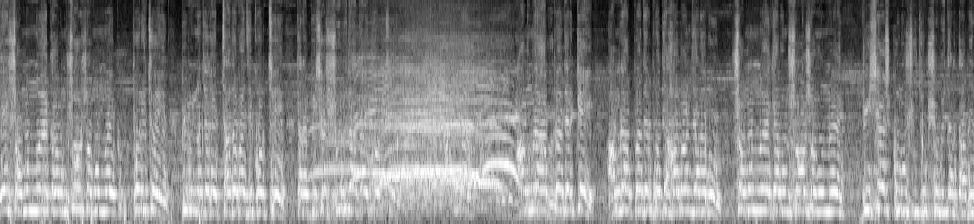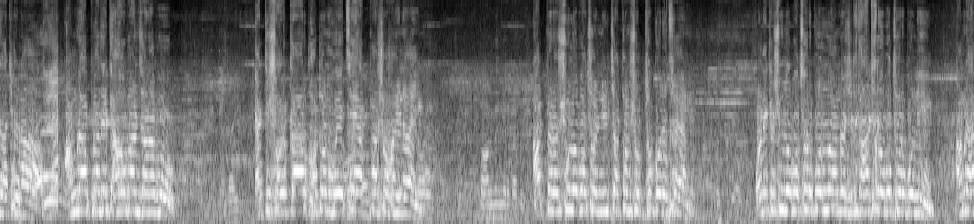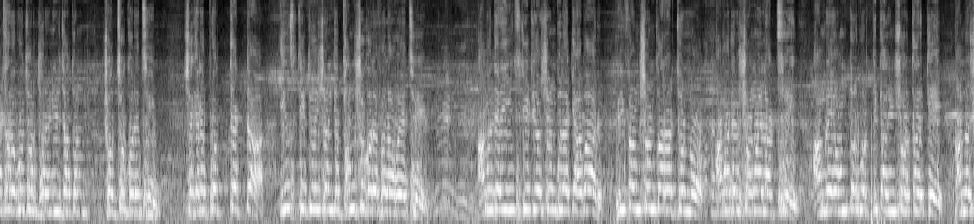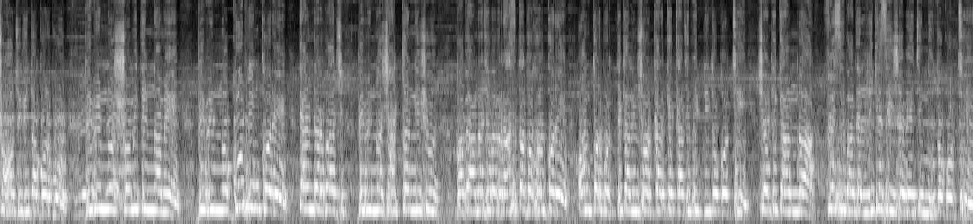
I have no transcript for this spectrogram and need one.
এই সমন্বয়ক এবং সহ সমন্বয়ক পরিচয়ে বিভিন্ন জায়গায় চাঁদাবাজি করছে, তারা বিশেষ সুবিধা আদায় করছে। আমরা- আপনাদেরকে, আমরা আপনাদের প্রতি আহ্বান জানাব, সমন্বয়ক এবং সহ সমন্বয়ক বিশেষ কোনো সুযোগ সুবিধার দাবি রাখে না। আমরা আপনাদেরকে আহ্বান জানাব, একটি সরকার গঠন হয়েছে, এক মাসও হয় নাই। আপনারা ষোলো বছর নির্যাতন সহ্য করেছেন। অনেকে ষোলো বছর বলল, আমরা সেটাকে আঠারো বছর বলি। আমরা আঠারো বছর ধরে নির্যাতন সহ্য করেছি। সেখানে প্রত্যেকটা ইনস্টিটিউশনকে ধ্বংস করে ফেলা হয়েছে। আমাদের এই ইনস্টিটিউশনগুলোকে আবার রিফাংশন করার জন্য আমাদের সময় লাগছে। আমরা এই অন্তর্বর্তীকালীন সরকারকে আমরা সহযোগিতা করব। বিভিন্ন সমিতির নামে বিভিন্ন গ্রুপিং করে টেন্ডারবাজ বিভিন্ন স্বার্থান্বেষী ভাবে আমরা যেভাবে রাস্তা দখল করে অন্তর্বর্তীকালীন সরকারকে কাজে বিঘ্নিত করছি, সেটিকে আমরা ফেসিবাদের লিগেসি হিসেবে চিহ্নিত করছি।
